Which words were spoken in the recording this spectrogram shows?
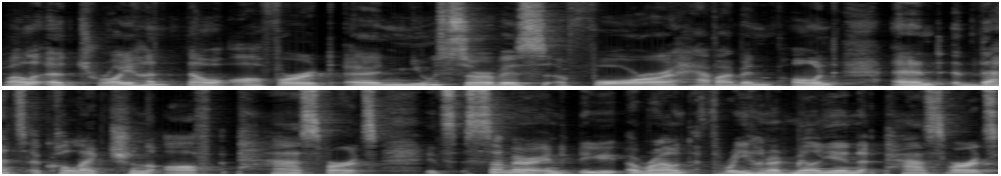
Well, uh, Troy Hunt now offered a new service for Have I Been Pwned, and that's a collection of passwords. It's somewhere in the, around 300 million passwords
